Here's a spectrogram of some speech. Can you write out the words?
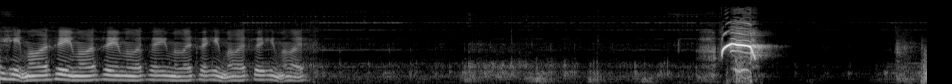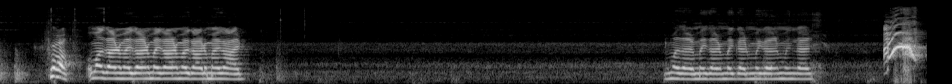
I hate my life, I hate my life, I hate my life, I hate my life, I hate my life, I hate my life. Bro, oh my god, oh my god, oh my god, oh my god, oh my god. Oh my god, oh my god, oh my god, oh my god, oh my god. Ah!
